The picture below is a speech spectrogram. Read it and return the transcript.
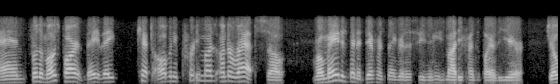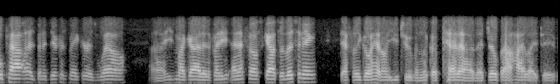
and for the most part, they they kept Albany pretty much under wraps. So Romaine has been a difference maker this season. He's my defensive player of the year. Joe Powell has been a difference maker as well. Uh, he's my guy that if any NFL scouts are listening, definitely go ahead on YouTube and look up that uh, that Joe Powell highlight tape.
